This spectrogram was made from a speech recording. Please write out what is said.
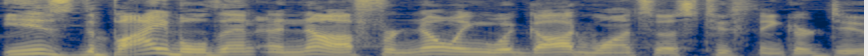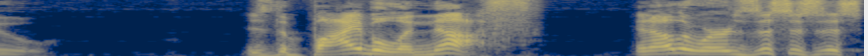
Is the Bible then enough for knowing what God wants us to think or do? Is the Bible enough? In other words, this is this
